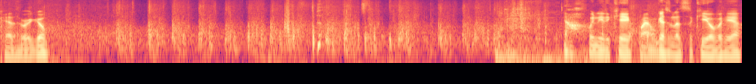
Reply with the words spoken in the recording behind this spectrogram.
Okay, there we go. We need a key. Right, I'm guessing that's the key over here.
